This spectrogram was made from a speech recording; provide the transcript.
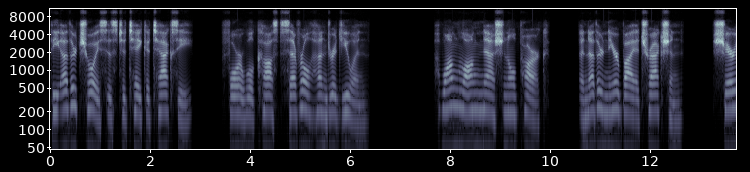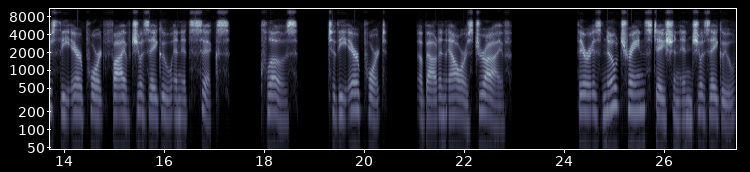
The other choice is to take a taxi, for will cost several hundred yuan. Huanglong National Park, another nearby attraction, shares the airport 5 Jiuzhaigou and its 6, close, to the airport, about an hour's drive. There is no train station in Jiuzhaigou,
